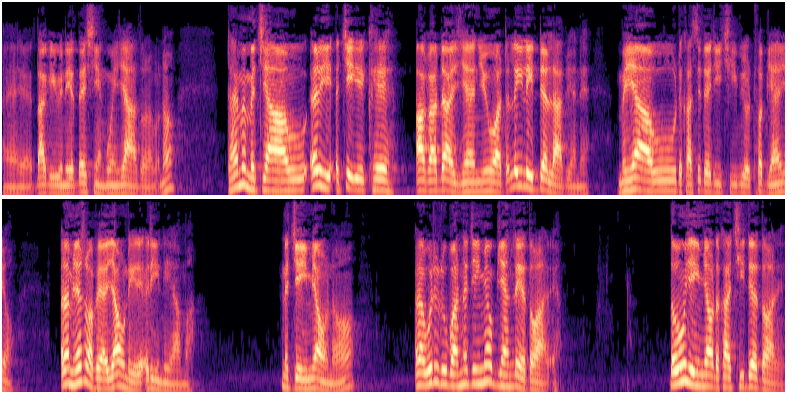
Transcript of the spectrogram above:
အဲတာဂီဝင်တွေအသက်ရှင်ခွင့်ရသွားတာပေါ့နော်ဒါပေမဲ့မကြဘူးအဲ့ဒီအကျိတ်အခဲအာဂါဒရန်ညိုးကတလိမ့်လိမ့်တက်လာပြန်တယ်မရဘူးတခါစစ်တပ်ကြီးချီးပြီးတော့ထွက်ပြန်ရောအဲ့ဒါမြတ်စွာဘုရားရောက်နေတဲ့အဲ့ဒီနေရာမှာနှစ်ကြိမ်မြောက်နော်အဲ့ဒါဝိတုဒုပနှစ်ကြိမ်မြောက်ပြန်လှည့်သွားတယ် သုံးကြိမ်မြောက်တစ်ခါချီတက်သွားတယ်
